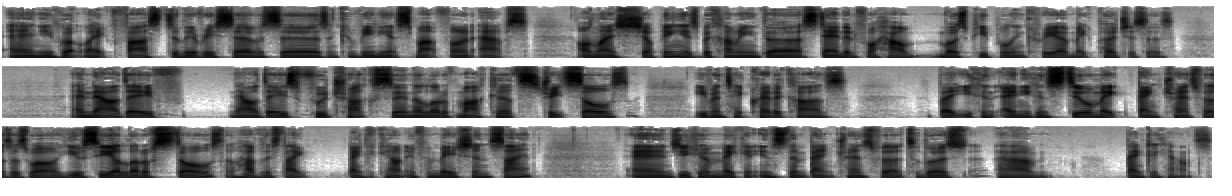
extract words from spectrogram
and you've got like fast delivery services and convenient smartphone apps. Online shopping is becoming the standard for how most people in Korea make purchases. And nowadays, nowadays food trucks in a lot of markets, street stalls, even take credit cards. But you can and you can still make bank transfers as well. You see a lot of stalls they'll have this like bank account information sign, and you can make an instant bank transfer to those um, bank accounts.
